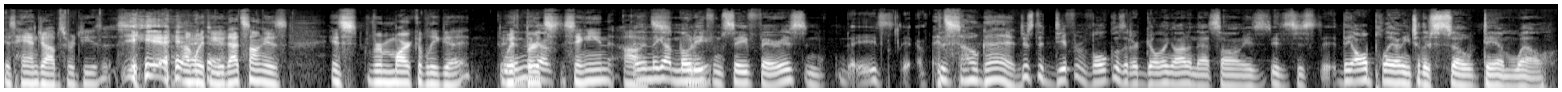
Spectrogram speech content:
is Hand Jobs for Jesus. Yeah, I'm with you. That song is is remarkably good And with Bert's got- singing. Oh, and then they got Monique great. from Save Ferris, and it's It's so good. just the different vocals that are going on in that song is it's just they all play on each other so damn well.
